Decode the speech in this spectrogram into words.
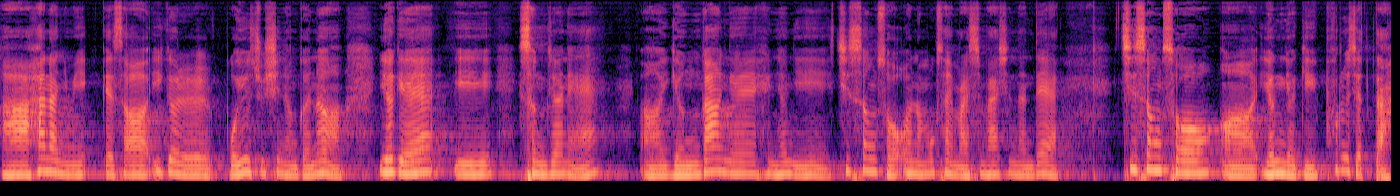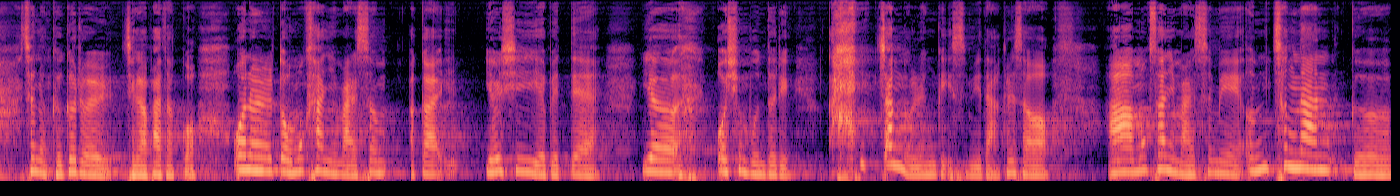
아 하나님께서 이걸 보여주시는 거는 여기에 이 성전에 어, 영광의 해년이 지성소 오늘 목사님 말씀하셨는데 지성소 어, 영역이 풀어졌다. 저는 그거를 제가 받았고 오늘 또 목사님 말씀 아까 10시 예배 때 오신 분들이 깜짝 놀란 게 있습니다. 그래서 아 목사님 말씀이 엄청난 그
